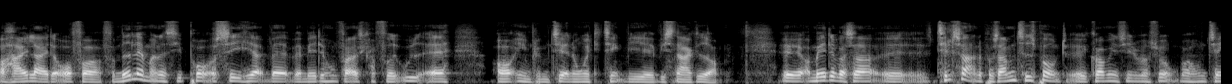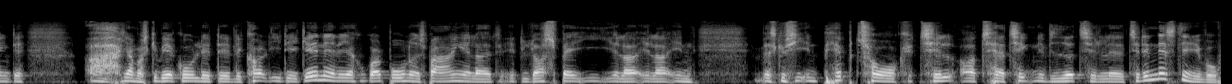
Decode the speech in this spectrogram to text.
at highlighte over for, for medlemmerne og sige, prøv at se her, hvad, hvad Mette hun faktisk har fået ud af at implementere nogle af de ting, vi, vi snakkede om. Øh, og Mette var så øh, tilsvarende på samme tidspunkt øh, kom i en situation, hvor hun tænkte, oh, jeg er måske ved at gå lidt, øh, lidt kold i det igen, eller jeg kunne godt bruge noget sparring, eller et, et los bag i, eller, eller en, hvad skal jeg sige, en pep talk til at tage tingene videre til, øh, til det næste niveau.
